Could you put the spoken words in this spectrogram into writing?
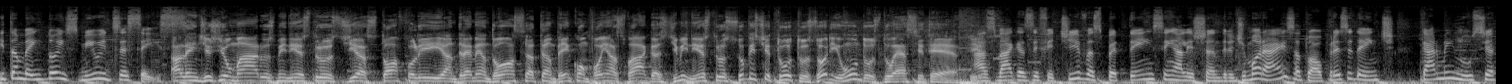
e também 2016. Além de Gilmar, os ministros Dias Toffoli e André Mendonça também compõem as vagas de ministros substitutos oriundos do STF. As vagas efetivas pertencem a Alexandre de Moraes, atual presidente, Carmen Lúcia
